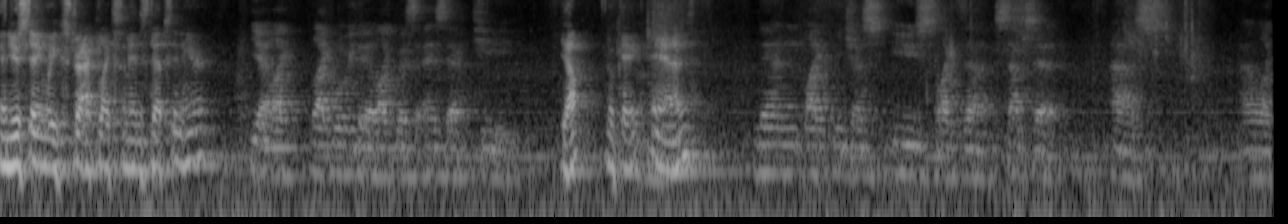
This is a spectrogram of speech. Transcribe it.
And you're saying we extract like some n steps in here? Yeah, like, like what we did like with the n-step TD. Yep, okay, and, Then like we just use like the subset as uh, like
